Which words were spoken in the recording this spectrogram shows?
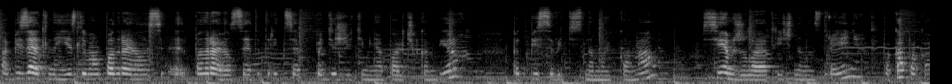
Обязательно, если вам понравилось, э, понравился этот рецепт, поддержите меня пальчиком вверх. Подписывайтесь на мой канал. Всем желаю отличного настроения. Пока-пока.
